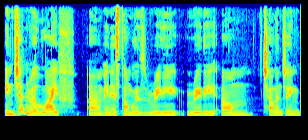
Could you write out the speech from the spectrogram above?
in general, life um, in Istanbul is really, really um, challenging.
